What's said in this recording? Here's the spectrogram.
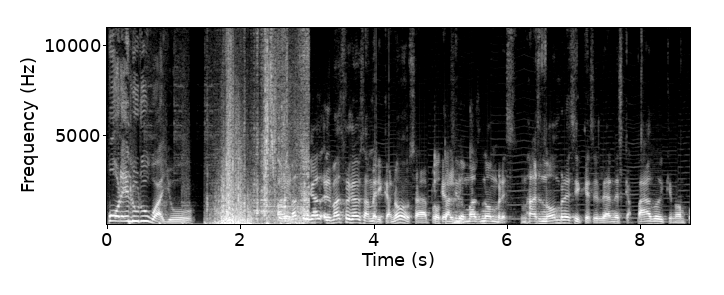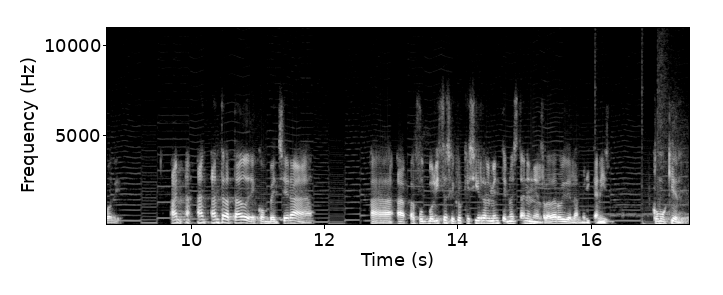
por el uruguayo. El más, fregado, el más, fregado, es América, ¿no? O sea, porque han sido más nombres, más nombres y que se le han escapado y que no han podido. Han, han, han tratado de convencer a, a, a, futbolistas que creo que sí realmente no están en el radar hoy del americanismo. ¿Como quién?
